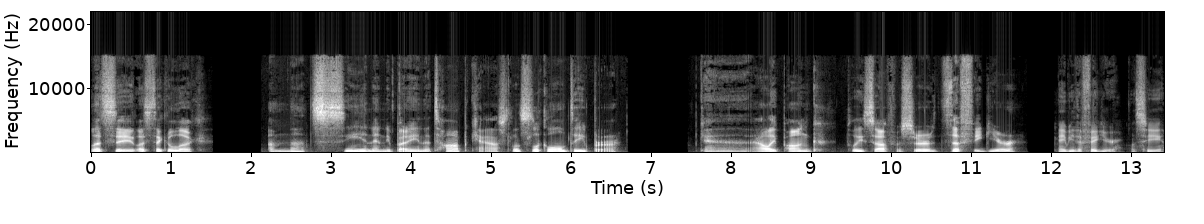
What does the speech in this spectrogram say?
Let's see. Let's take a look. I'm not seeing anybody in the top cast. Let's look a little deeper. Okay, Ali Punk, police officer, the figure. Maybe the figure. Let's see.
